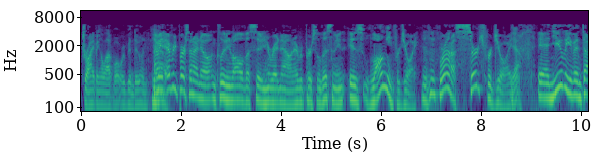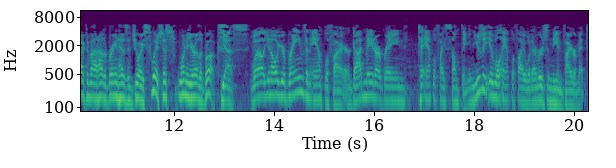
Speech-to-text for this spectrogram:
driving a lot of what we've been doing. I mean, every person I know, including all of us sitting here right now, and every person listening, is longing for joy. We're on a search for joy. Yeah. And you've even talked about how the brain has a joy switch. That's one of your other books. Yes. Well, you know, your brain's an amplifier. God made our brain to amplify something, and usually it will amplify whatever's in the environment.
